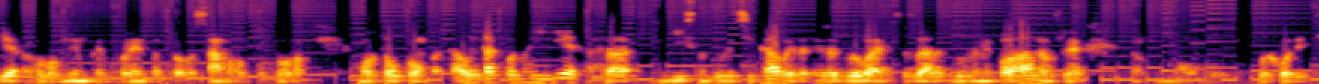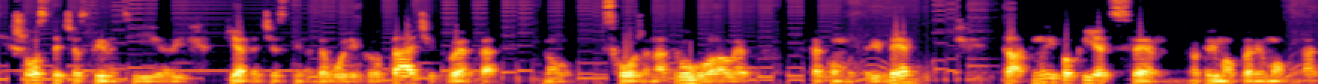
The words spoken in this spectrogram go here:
є головним конкурентом того самого крутого Mortal Kombat. Але так воно і є. Гра дійсно дуже цікава розвивається зараз дуже непогано. Вже ну, виходить шоста частина цієї гри, п'ята частина доволі крута, четверта ну, схожа на другу, але в такому 3D. Так, ну і поки я це отримав перемогу над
